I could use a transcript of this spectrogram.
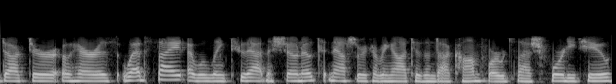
Dr. O'Hara's website. I will link to that in the show notes at naturalrecoveringautism.com forward slash 42.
